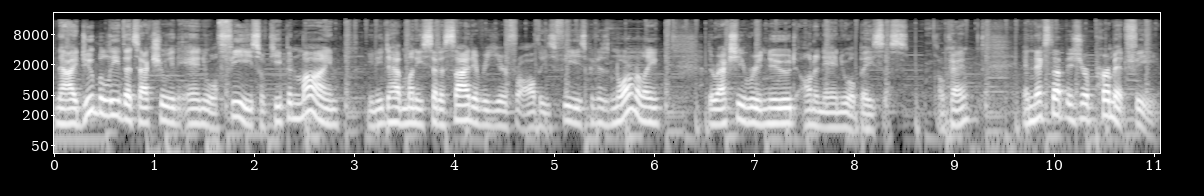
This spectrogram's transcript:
Now, I do believe that's actually an annual fee, so keep in mind you need to have money set aside every year for all these fees because normally they're actually renewed on an annual basis. Okay? And next up is your permit fee.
